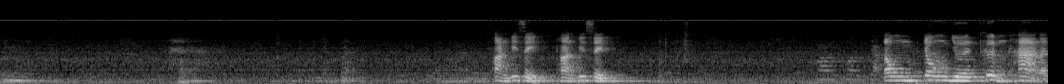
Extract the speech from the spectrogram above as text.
อืม ท่านพิสิทธิ์ท่านพิสิทธิ์ต้องจงยืนขึ้นห้านา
